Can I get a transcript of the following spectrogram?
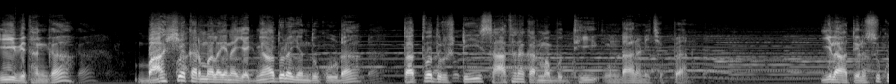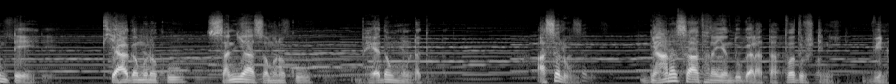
ఈ విధంగా బాహ్యకర్మలైన యజ్ఞాదుల యందు కూడా తత్వదృష్టి సాధన కర్మ ఉండాలని చెప్పాను. ఇలా తెలుసుకుంటే త్యాగమునకు సన్యాసమునకు భేదం ఉండదు. అసలు జ్ఞాన సాధన యందు గల తత్వదృష్టిని విను.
